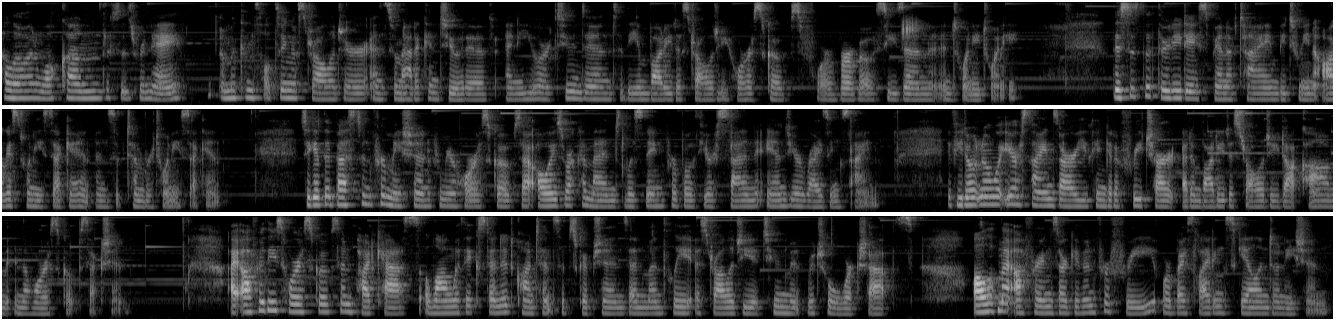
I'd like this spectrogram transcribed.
Hello and welcome. This is Renee. I'm a consulting astrologer and somatic intuitive, and you are tuned in to the embodied astrology horoscopes for Virgo season in 2020. This is the 30 day span of time between August 22nd and September 22nd. To get the best information from your horoscopes, I always recommend listening for both your sun and your rising sign. If you don't know what your signs are, you can get a free chart at embodiedastrology.com in the horoscope section. I offer these horoscopes and podcasts along with extended content subscriptions and monthly astrology attunement ritual workshops. All of my offerings are given for free or by sliding scale and donation.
